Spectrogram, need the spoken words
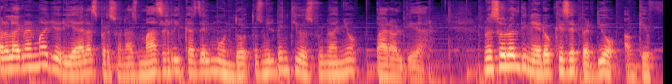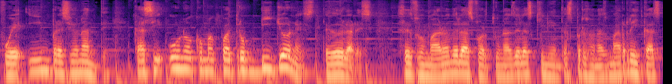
Para la gran mayoría de las personas más ricas del mundo, 2022 fue un año para olvidar. No es solo el dinero que se perdió, aunque fue impresionante, casi 1,4 billones de dólares se sumaron de las fortunas de las 500 personas más ricas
